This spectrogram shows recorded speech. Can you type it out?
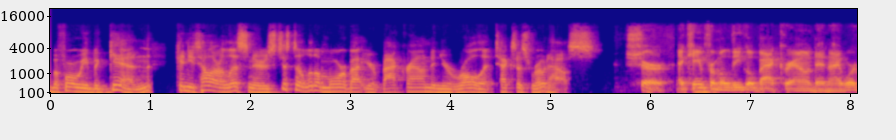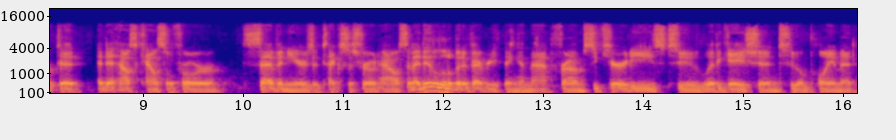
before we begin, can you tell our listeners just a little more about your background and your role at Texas Roadhouse? Sure. I came from a legal background and I worked at, at in-house counsel for seven years at Texas Roadhouse. And I did a little bit of everything in that from securities to litigation to employment.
